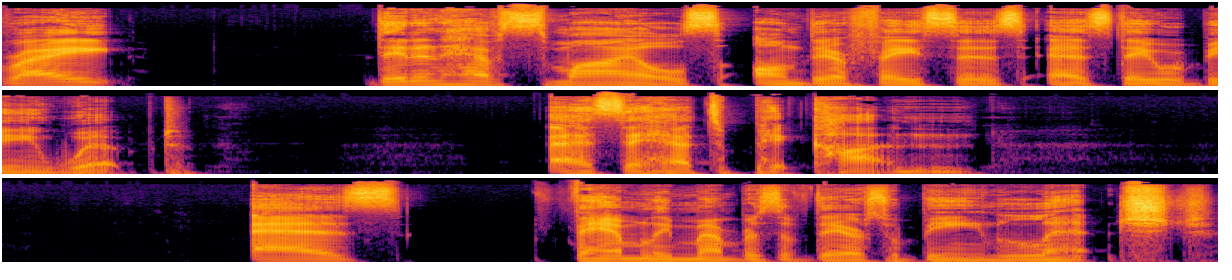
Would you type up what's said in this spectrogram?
right? They didn't have smiles on their faces as they were being whipped, as they had to pick cotton, as family members of theirs were being lynched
